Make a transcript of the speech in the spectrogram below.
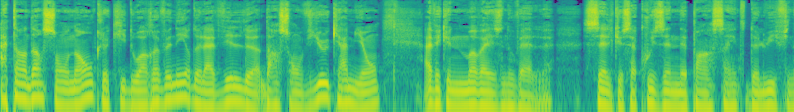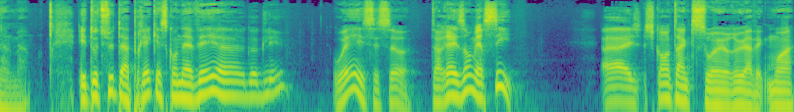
attendant son oncle qui doit revenir de la ville dans son vieux camion, avec une mauvaise nouvelle, celle que sa cousine n'est pas enceinte de lui finalement. Et tout de suite après, qu'est-ce qu'on avait, euh? Oui, c'est ça. T'as raison, merci. Je suis content que tu sois heureux avec moi.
